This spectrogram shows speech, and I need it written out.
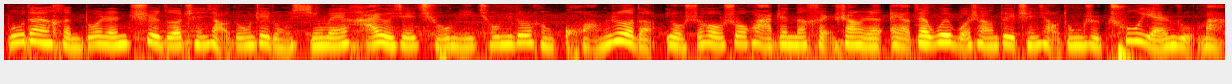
不但很多人斥责陈晓东这种行为，还有一些球迷，球迷都是很狂热的，有时候说话真的很伤人。哎呀，在微博上对陈晓东是出言辱骂。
